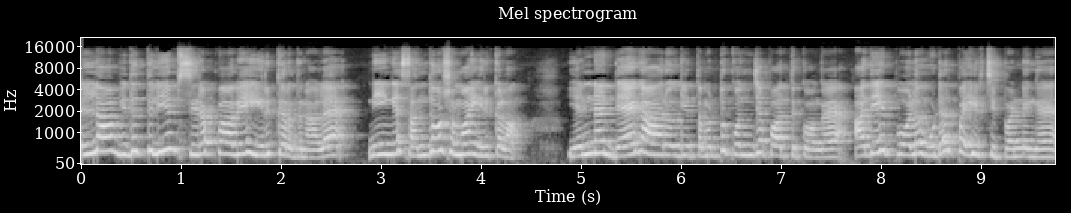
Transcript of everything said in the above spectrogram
எல்லா விதத்துலேயும் சிறப்பாகவே இருக்கிறதுனால நீங்கள் சந்தோஷமாக இருக்கலாம். என்ன தேக ஆரோக்கியத்தை மட்டும் கொஞ்சம் பார்த்துக்கோங்க. அதே போல் உடற்பயிற்சி பண்ணுங்கள்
